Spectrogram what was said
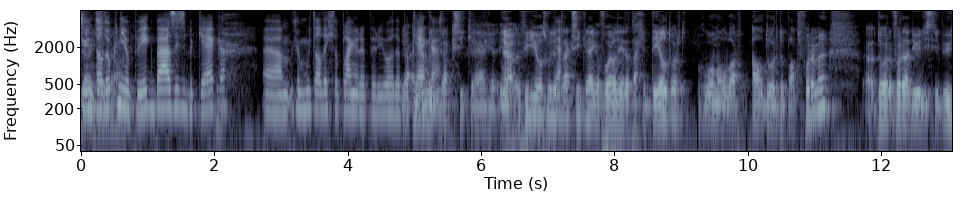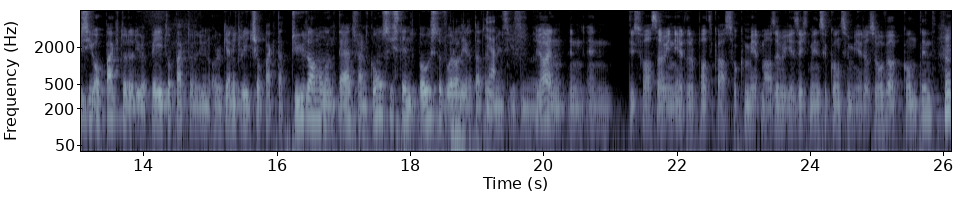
je kunt dat ja. ook niet op weekbasis bekijken. Ehm, je moet dat echt op langere periode Ja, en dat bekijken. moet tractie krijgen. Ja. Video's moeten Ja. tractie krijgen vooraleer dat dat gedeeld wordt, gewoon al, waar- al door de platformen. Eh, door, voordat je distributie oppakt, doordat je paid oppakt, doordat je een organic reach oppakt, dat duurt allemaal een tijd van consistent posten vooraleer dat dat door Ja. mensen gezien wordt. Ja, en, en, en het is zoals we in eerdere podcasts ook meermaals hebben gezegd, mensen consumeren zoveel content, Hm.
